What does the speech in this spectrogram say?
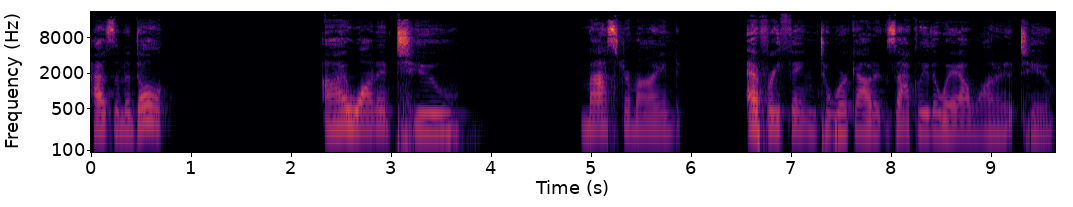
as an adult, I wanted to mastermind everything to work out exactly the way I wanted it to.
